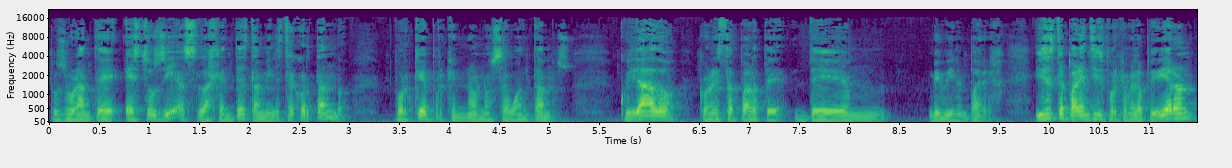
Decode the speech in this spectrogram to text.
pues durante estos días la gente también está cortando. ¿Por qué? Porque no nos aguantamos. cuidado con esta parte de mm, vivir en pareja. Hice este paréntesis porque me lo pidieron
